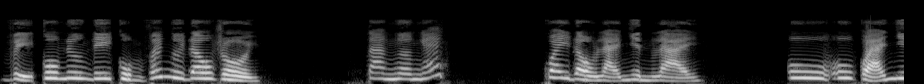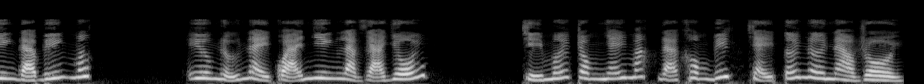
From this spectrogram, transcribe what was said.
Vị cô nương đi cùng với ngươi đâu rồi? Ta ngơ ngác. Quay đầu lại nhìn lại. U u quả nhiên đã biến mất. Yêu nữ này quả nhiên là giả dối. Chỉ mới trong nháy mắt đã không biết chạy tới nơi nào rồi.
